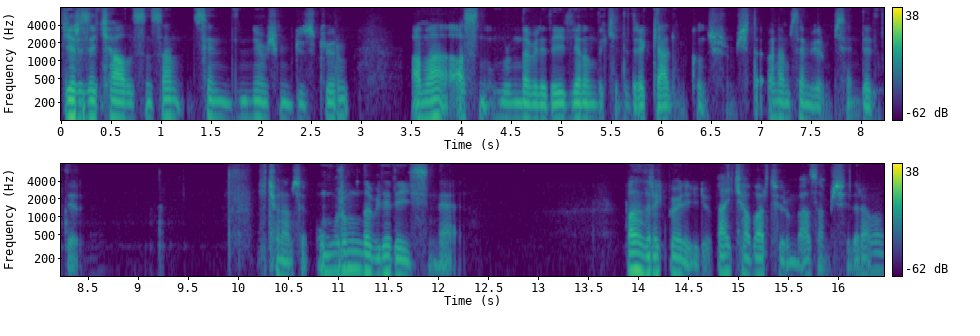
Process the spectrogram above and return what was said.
gerizekalısın sen, seni dinliyormuş gibi gözüküyorum. Ama aslında umurumda bile değil. Yanımdakiyle direkt geldim konuşurum işte. Önemsemiyorum senin dediklerini. Hiç önemsemiyorum. Umurumda bile değilsin yani. Bana direkt böyle geliyor. Belki abartıyorum bazen bir şeyler ama.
